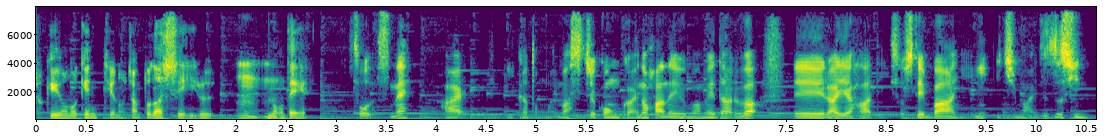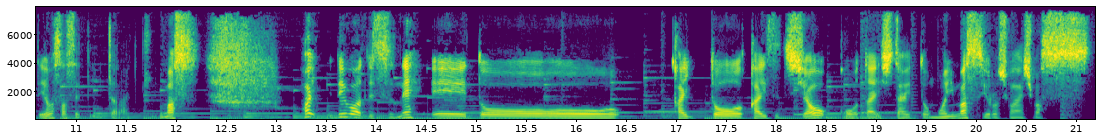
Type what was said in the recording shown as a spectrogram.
処刑用の剣っていうのをちゃんと出しているので、うんうん、そうですね。はい。いいかと思います。じゃあ今回の羽馬メダルは、えー、ライア・ハーディ、そしてバーニーに1枚ずつ申請をさせていただきます。はい。ではですね、えっ、ー、と、回答解説者を交代したいと思います。よろしくお願いします。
